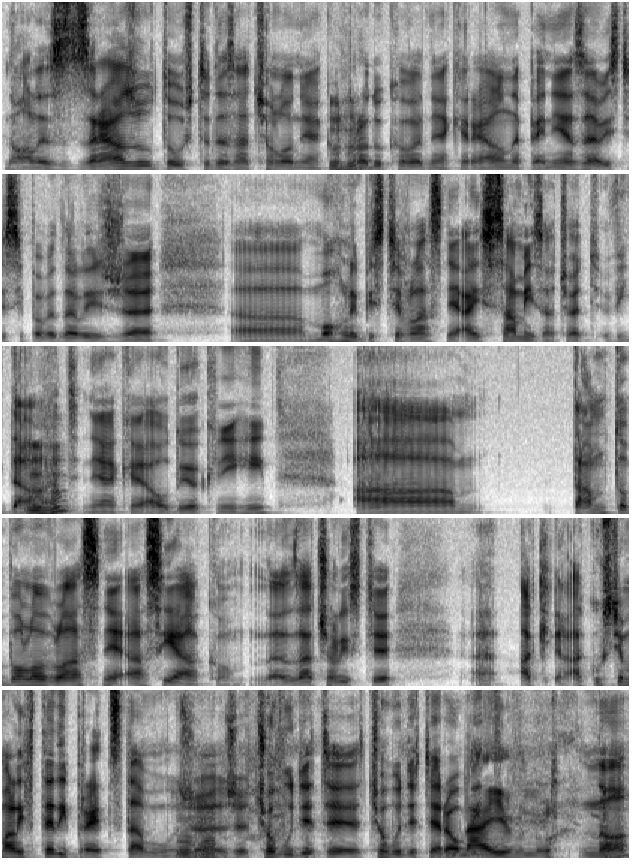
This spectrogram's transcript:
No ale zrazu to už teda začalo nejako mm-hmm. produkovať nejaké reálne peniaze a vy ste si povedali, že uh, mohli by ste vlastne aj sami začať vydávať mm-hmm. nejaké audioknihy a tam to bolo vlastne asi ako. Začali ste ak, akú ste mali vtedy predstavu, uh-huh. že, mhm. že čo, budete, čo budete robiť? Naivnú. No.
